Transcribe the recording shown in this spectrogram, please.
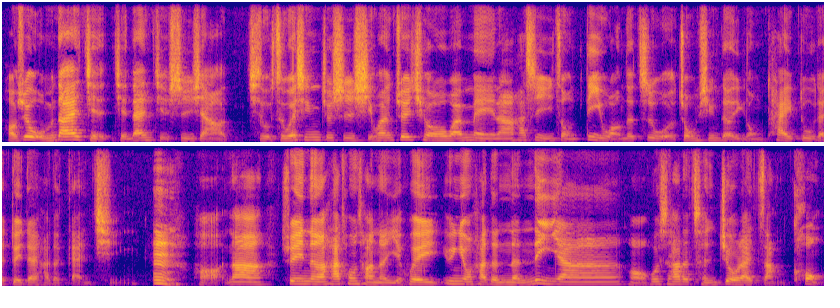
好，所以我们大概简简单解释一下啊，紫紫微星就是喜欢追求完美啦，它是以一种帝王的自我中心的一种态度在对待他的感情。嗯，好，那所以呢，他通常呢也会运用他的能力呀、啊，好，或是他的成就来掌控。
